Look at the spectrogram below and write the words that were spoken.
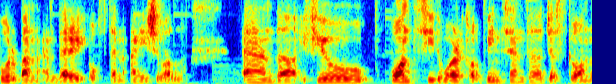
urban, and very often unusual. And uh, if you want to see the work of Vincent, uh, just go on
